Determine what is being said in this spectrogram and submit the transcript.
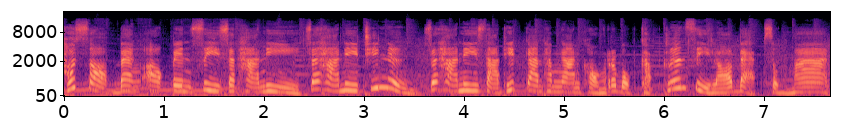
ทดสอบแบ่งออกเป็น 4 สถานี สถานีที่ 1 สถานีสาธิตการทำงานของระบบขับเคลื่อน4ล้อแบบสมมาตร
